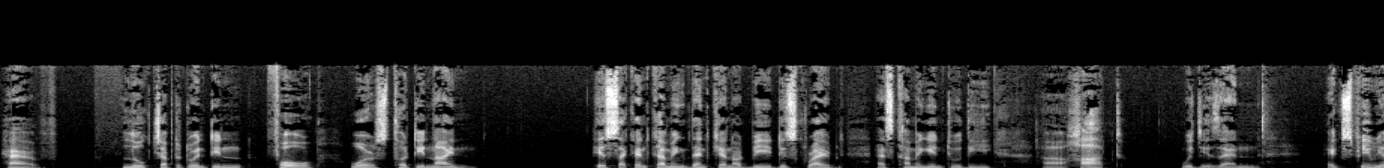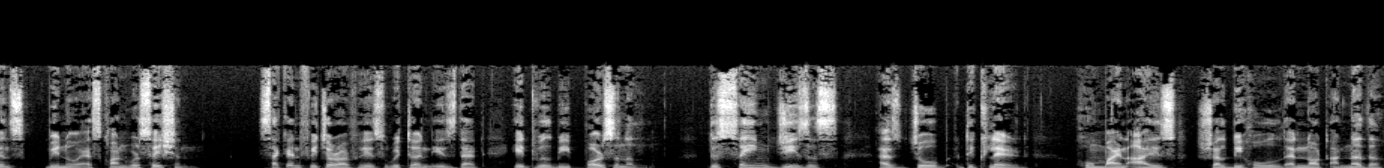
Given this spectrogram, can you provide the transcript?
have. Luke chapter 24, verse 39. His second coming then cannot be described as coming into the uh, heart, which is an experience we know as conversation. Second feature of his return is that it will be personal. The same Jesus, as Job declared, whom mine eyes shall behold and not another.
